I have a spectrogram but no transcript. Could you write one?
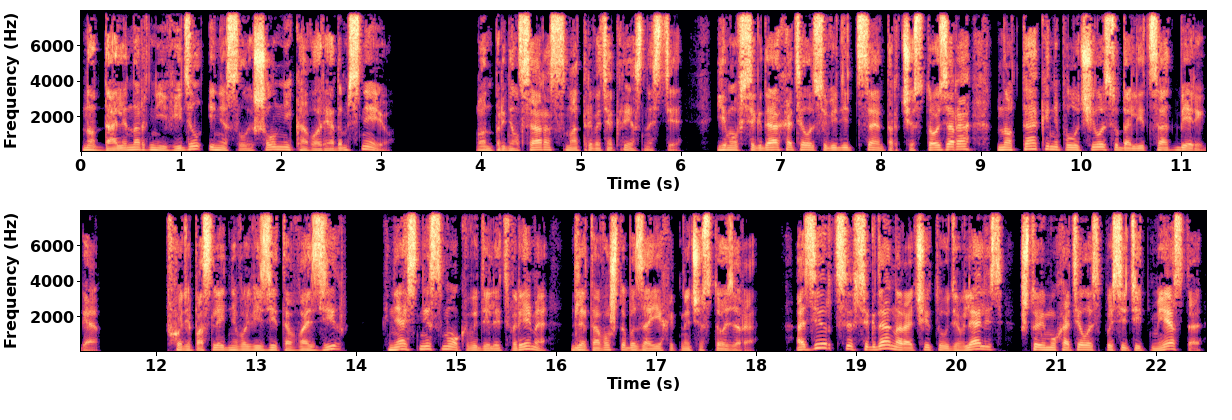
но Далинор не видел и не слышал никого рядом с нею. Он принялся рассматривать окрестности. Ему всегда хотелось увидеть центр Чистозера, но так и не получилось удалиться от берега. В ходе последнего визита в Азир князь не смог выделить время для того, чтобы заехать на Чистозеро. Азирцы всегда нарочито удивлялись, что ему хотелось посетить место,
